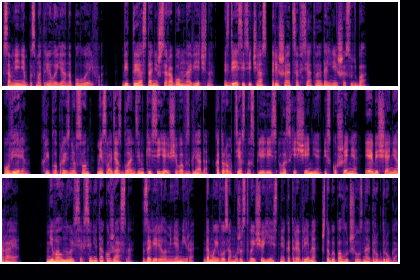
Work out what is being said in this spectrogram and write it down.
Сомнением посмотрела я на полуэльфа. «Ведь ты останешься рабом навечно. Здесь и сейчас решается вся твоя дальнейшая судьба». «Уверен», хрипло произнес он, не сводя с блондинки сияющего взгляда, в котором тесно сплелись восхищение, искушение и обещание рая. «Не волнуйся, все не так ужасно», — заверила меня Мира. «До моего замужества еще есть некоторое время, чтобы получше узнать друг друга.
